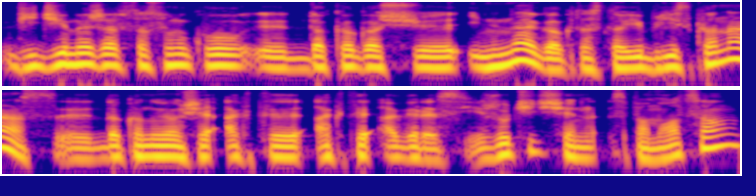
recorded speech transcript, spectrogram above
widzimy, że w stosunku y, do kogoś y, innego, kto stoi blisko nas, y, dokonują się akty, akty agresji? Rzucić się z pomocą?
